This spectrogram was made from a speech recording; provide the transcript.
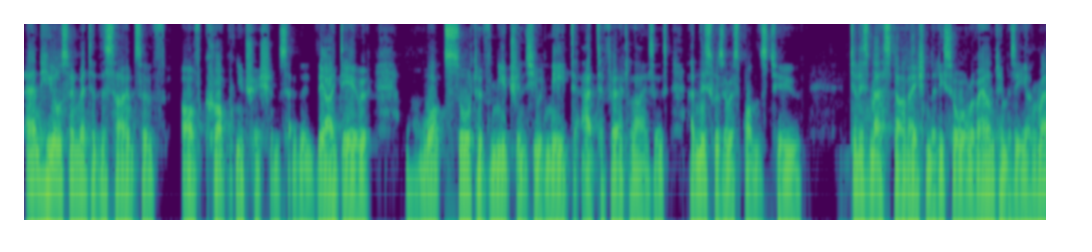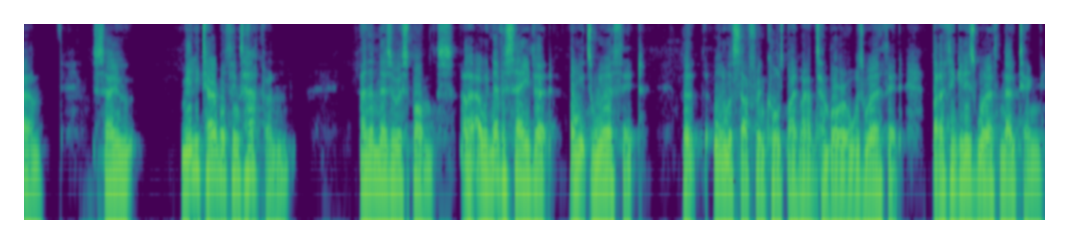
and he also invented the science of of crop nutrition. So the, the idea of what sort of nutrients you would need to add to fertilizers. And this was a response to to this mass starvation that he saw all around him as a young man. So really terrible things happen, and then there's a response. And I, I would never say that, oh, it's worth it, that all the suffering caused by Mount Tambora was worth it. But I think it is worth noting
